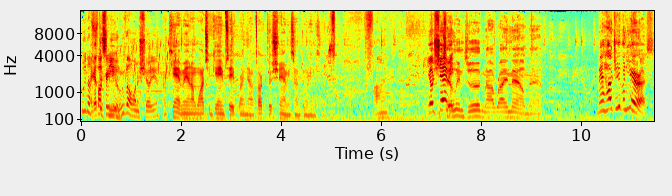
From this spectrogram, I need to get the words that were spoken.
Who the I got fuck this are new you? move I want to show you. I can't, man. I'm watching game tape right now. Talk to Sham. He's not doing anything. Fine. Yo, Shammy. Chilling, Jug. Not right now, man. Man, how'd you even hear us?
